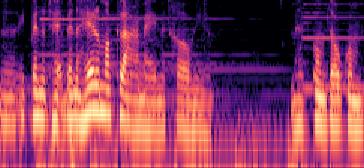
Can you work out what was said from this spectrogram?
eh, ik ben, het, he- ben er helemaal klaar mee met Groningen. En het komt ook om,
